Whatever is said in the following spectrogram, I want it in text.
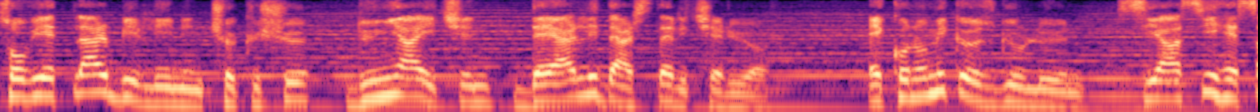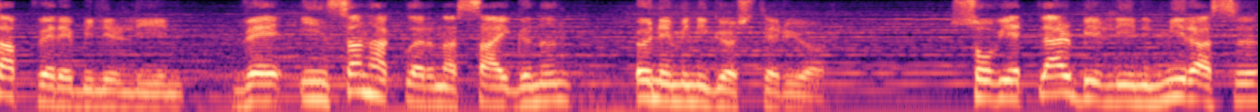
Sovyetler Birliği'nin çöküşü dünya için değerli dersler içeriyor. Ekonomik özgürlüğün, siyasi hesap verebilirliğin ve insan haklarına saygının önemini gösteriyor. Sovyetler Birliği'nin mirası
